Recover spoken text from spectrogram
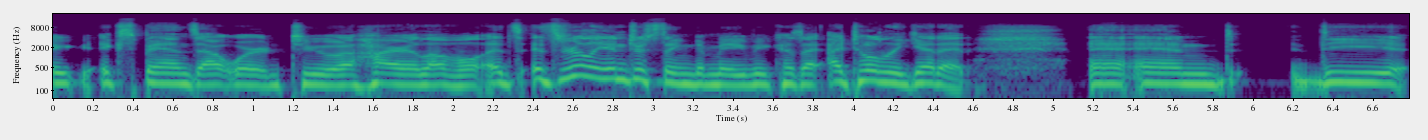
expands outward to a higher level. It's it's really interesting to me because I, I totally get it, and, and the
